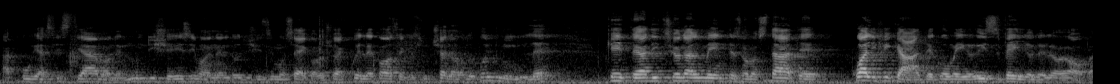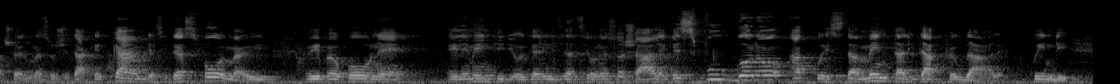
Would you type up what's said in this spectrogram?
a cui assistiamo nell'undicesimo e nel dodicesimo secolo, cioè quelle cose che succedono dopo il mille che tradizionalmente sono state qualificate come il risveglio dell'Europa, cioè una società che cambia, si trasforma, ripropone elementi di organizzazione sociale che sfuggono a questa mentalità feudale. Quindi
